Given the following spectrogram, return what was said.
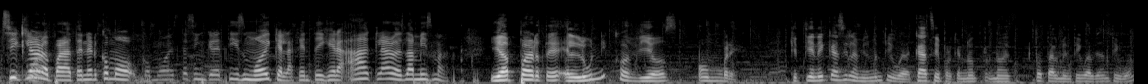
Sí, claro, para tener como, como este sincretismo y que la gente dijera, ah, claro, es la misma. Y aparte, el único dios hombre que tiene casi la misma antigüedad, casi porque no, no es totalmente igual de antiguo,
